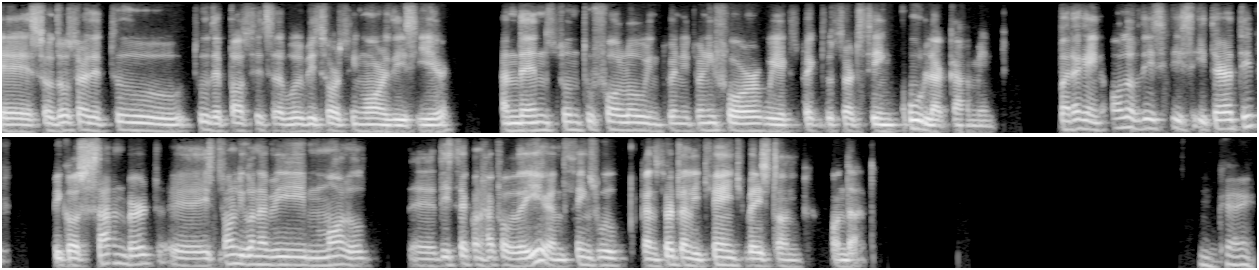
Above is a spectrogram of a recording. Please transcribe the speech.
Uh, so those are the two, two deposits that we'll be sourcing ore this year. And then soon to follow in 2024, we expect to start seeing Koula coming. But again, all of this is iterative because Sunbird uh, is only going to be modeled uh, this second half of the year, and things will can certainly change based on on that. Okay.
